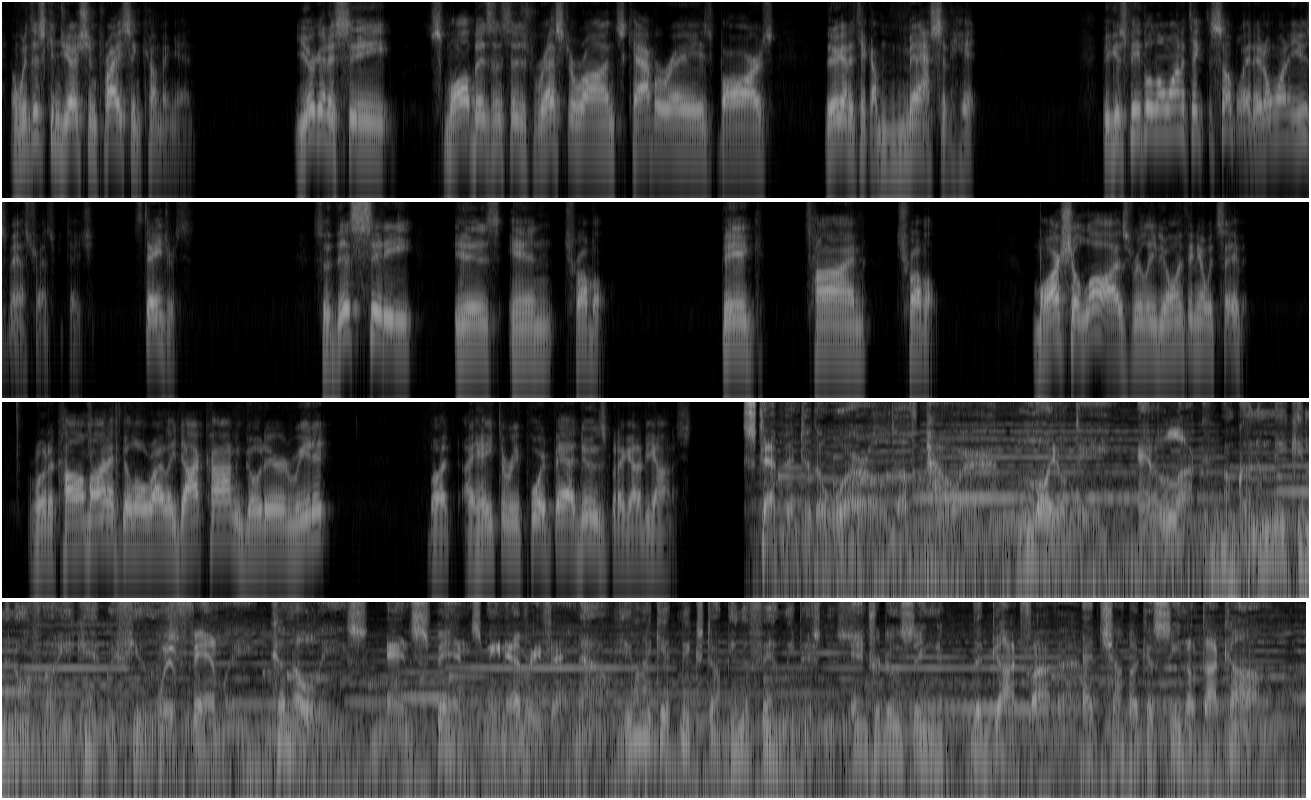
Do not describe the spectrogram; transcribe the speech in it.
And with this congestion pricing coming in, you're going to see small businesses, restaurants, cabarets, bars, they're going to take a massive hit because people don't want to take the subway. They don't want to use mass transportation. It's dangerous. So this city is in trouble. Big time trouble. Martial law is really the only thing that would save it. I wrote a column on it, BillO'Reilly.com, and go there and read it. But I hate to report bad news, but I got to be honest. Step into the world of power, loyalty, and luck. I'm going to make him an offer he can't refuse. With family, cannolis, and spins mean everything. Now, you want to get mixed up in the family business? Introducing The Godfather at Chumbacasino.com.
